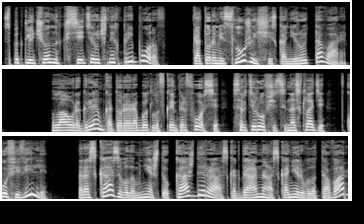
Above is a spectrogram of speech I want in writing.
с подключенных к сети ручных приборов, которыми служащие сканируют товары. Лаура Грэм, которая работала в Кемперфорсе сортировщицей на складе в Кофе-Вилле, рассказывала мне, что каждый раз, когда она сканировала товар,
